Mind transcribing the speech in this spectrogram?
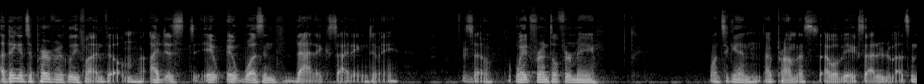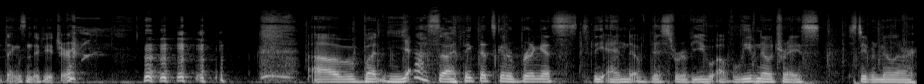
I think it's a perfectly fine film. I just it, it wasn't that exciting to me. So wait for rental for me. Once again, I promise I will be excited about some things in the future. um, but yeah, so I think that's going to bring us to the end of this review of Leave No Trace, Stephen Miller.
